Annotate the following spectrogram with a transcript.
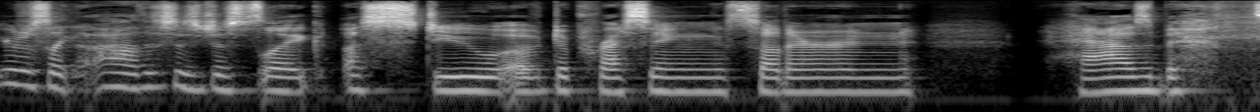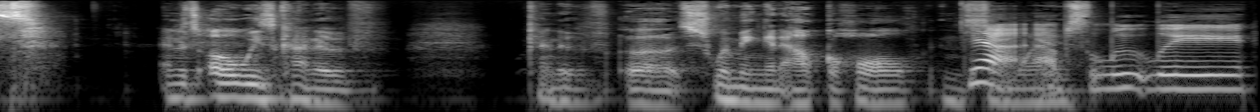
you're just like, oh, this is just like a stew of depressing Southern has beens. And it's always kind of, kind of, uh, swimming in alcohol in Yeah, some way. absolutely.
